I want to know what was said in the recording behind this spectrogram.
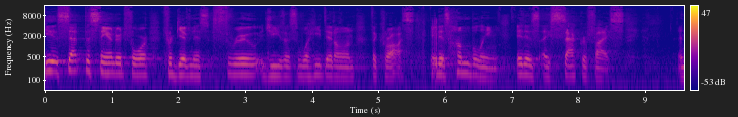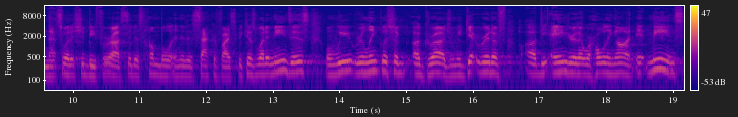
He has set the standard for forgiveness through Jesus, what he did on the cross. It is humbling, it is a sacrifice. And that's what it should be for us. It is humble and it is sacrifice. Because what it means is when we relinquish a, a grudge, when we get rid of uh, the anger that we're holding on, it means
